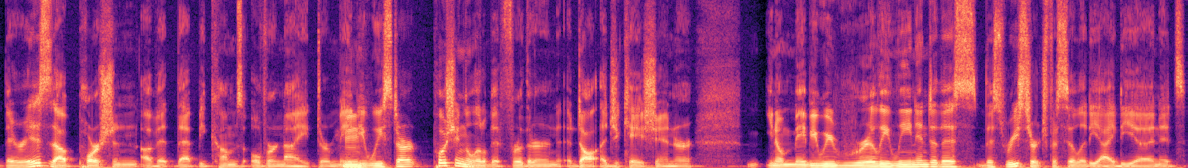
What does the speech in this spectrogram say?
there is a portion of it that becomes overnight, or maybe hmm. we start pushing a little bit further in adult education, or you know, maybe we really lean into this this research facility idea, and it's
